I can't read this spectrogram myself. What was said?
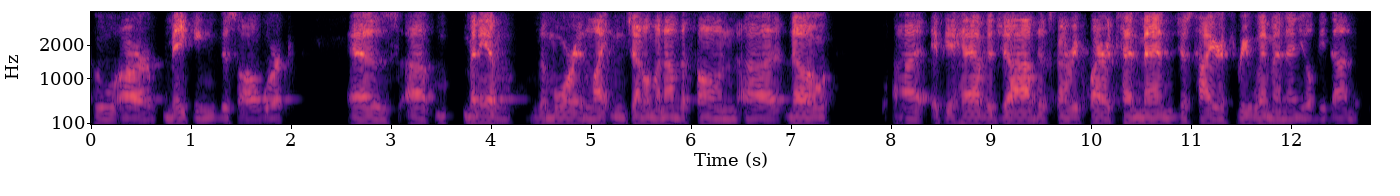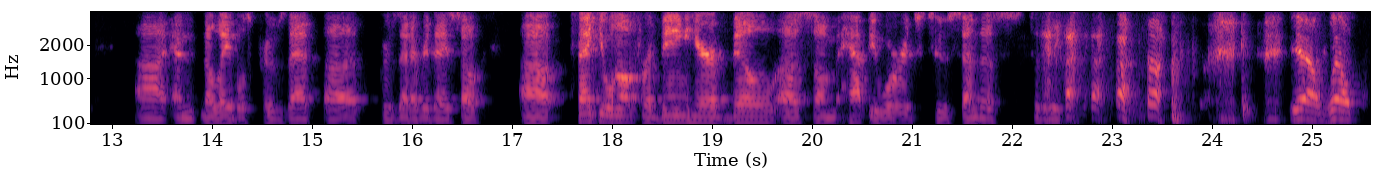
who are making this all work. As uh, many of the more enlightened gentlemen on the phone uh, know, uh, if you have a job that's going to require 10 men, just hire three women and you'll be done. Uh, and No Labels proves that uh, proves that every day. So Uh, thank you all for being here. Bill, uh, some happy words to send us to the weekend. yeah, well,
